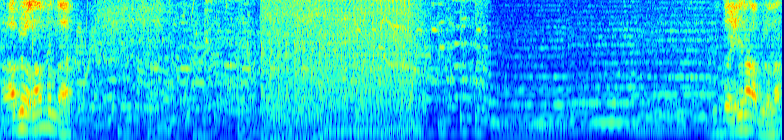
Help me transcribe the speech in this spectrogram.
Ne yapıyor lan bunlar? Dayı ne yapıyor lan?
